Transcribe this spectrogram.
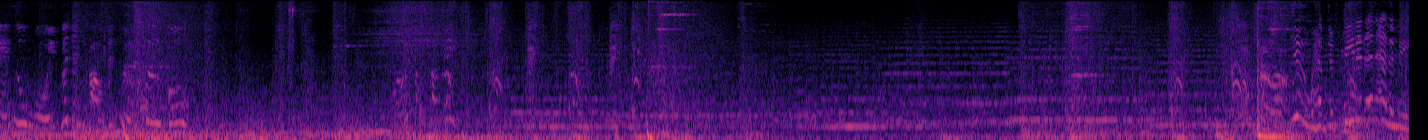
Kẻ ngu muội mới tin vào tín ngưỡng hư vô You have defeated an enemy.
